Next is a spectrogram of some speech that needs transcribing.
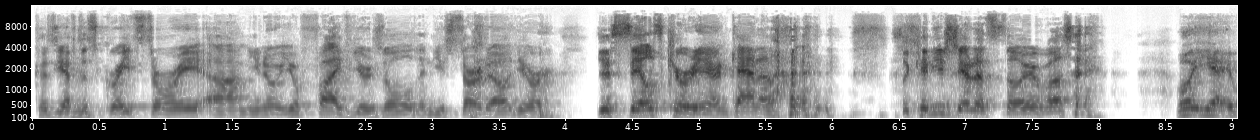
because you have this mm. great story. Um, you know, you're five years old and you started out your your sales career in Canada. so can you share that story with us? Well, yeah, it,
